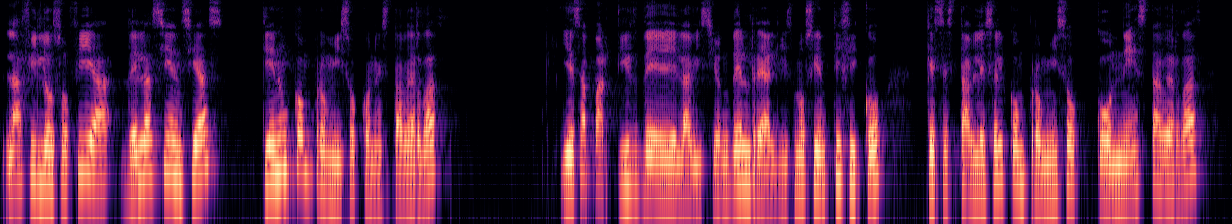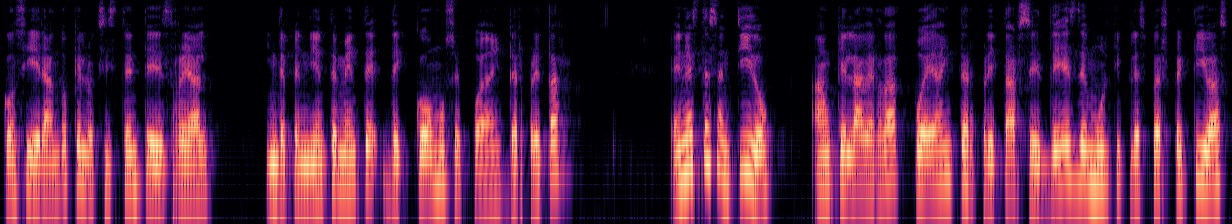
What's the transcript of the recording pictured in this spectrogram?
La filosofía de las ciencias tiene un compromiso con esta verdad, y es a partir de la visión del realismo científico que se establece el compromiso con esta verdad, considerando que lo existente es real, independientemente de cómo se pueda interpretar. En este sentido, aunque la verdad pueda interpretarse desde múltiples perspectivas,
